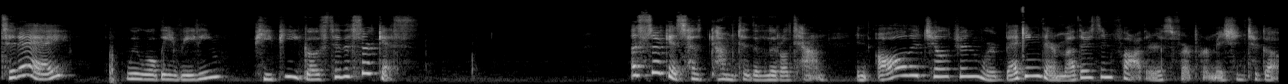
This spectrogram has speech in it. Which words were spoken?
Today, we will be reading Pippi Goes to the Circus. A circus had come to the little town and all the children were begging their mothers and fathers for permission to go.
